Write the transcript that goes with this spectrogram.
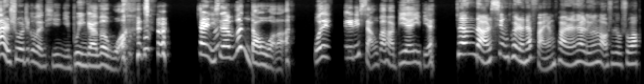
按说这个问题你不应该问我，就是，但是你现在问到我了，我得给你想个办法编一编。真的，幸亏人家反应快，人家刘云老师就说：“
